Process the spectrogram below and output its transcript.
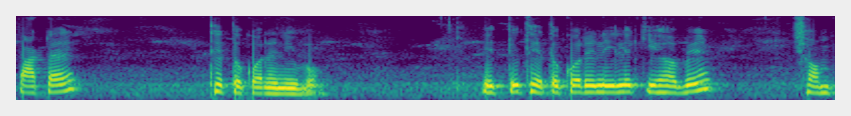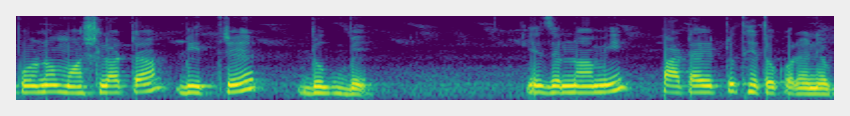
পাটায় থেতো করে নিব। একটু থেতো করে নিলে কি হবে? সম্পূর্ণ মশলাটা ভিতরে ঢুকবে। এজন্য আমি পাটায় একটু থেতো করে নেব।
